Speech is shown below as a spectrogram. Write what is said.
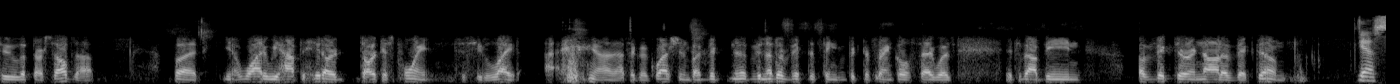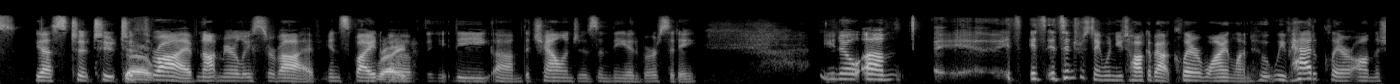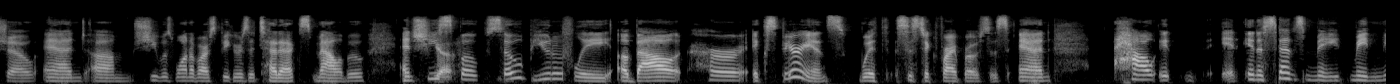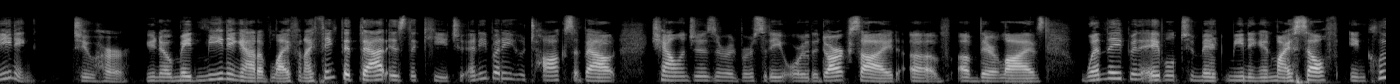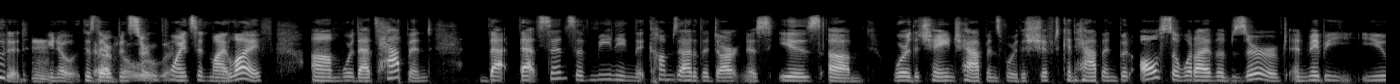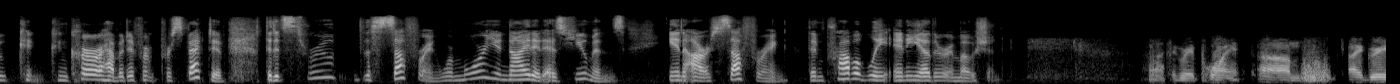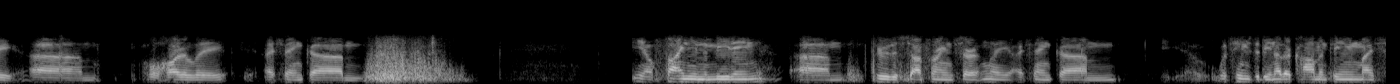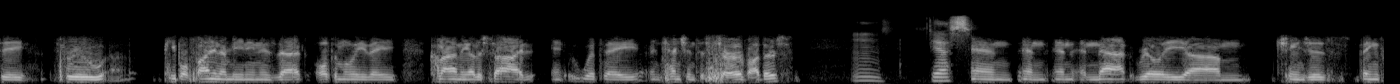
to lift ourselves up. But you know why do we have to hit our darkest point to see the light? I, you know, that's a good question. But Vic, another Victor thing Viktor Frankl said was, it's about being a victor and not a victim. Yes. Yes, to to, to so, thrive, not merely survive, in spite right. of the the um, the challenges and the adversity. You know, um, it's it's it's interesting when you talk about Claire Wineland, who we've had Claire on the show, and um, she was one of our speakers at TEDx Malibu, and she yes. spoke so beautifully about her experience with cystic fibrosis and how it, it in a sense made made meaning to her, you know, made meaning out of life. And I think that that is the key to anybody who talks about challenges or adversity or the dark side of, of their lives when they've been able to make meaning and myself included, mm, you know, because there have been certain points in my life, um, where that's happened that that sense of meaning that comes out of the darkness is um, where the change happens, where the shift can happen, but also what I've observed, and maybe you can concur, have a different perspective, that it's through the suffering. We're more united as humans in our suffering than probably any other emotion. that's a great point. Um, I agree um, wholeheartedly. I think um, you know finding the meaning um, through the suffering. Certainly, I think um, what seems to be another common theme I see through uh, people finding their meaning is that ultimately they come out on the other side with a intention to serve others. Mm. Yes. And and and and that really um, changes things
